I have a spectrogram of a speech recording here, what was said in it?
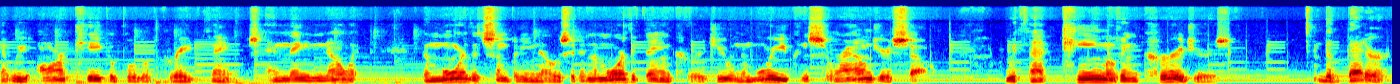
that we are capable of great things, and they know it. The more that somebody knows it, and the more that they encourage you, and the more you can surround yourself with that team of encouragers, the better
